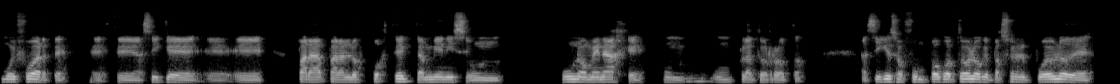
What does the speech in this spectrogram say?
muy fuerte. Este, así que eh, eh, para, para, los Postec también hice un, un homenaje, un, un, plato roto. Así que eso fue un poco todo lo que pasó en el pueblo de,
